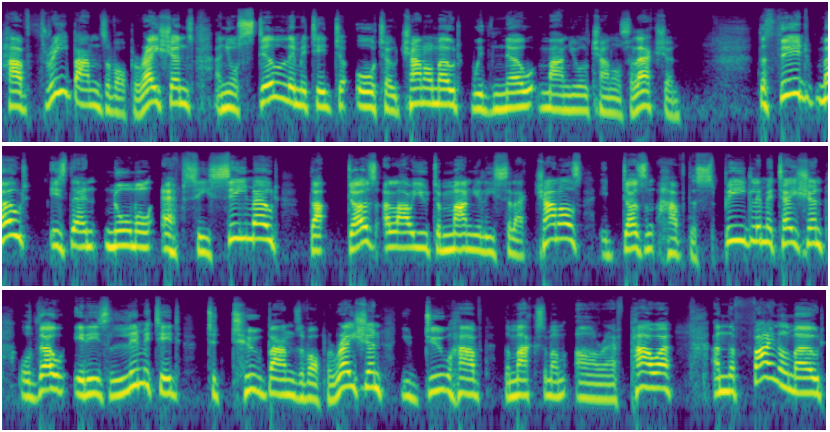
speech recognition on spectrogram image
have three bands of operations and you're still limited to auto channel mode with no manual channel selection. The third mode is then normal FCC mode does allow you to manually select channels. It doesn't have the speed limitation, although it is limited to two bands of operation. You do have the maximum RF power. And the final mode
